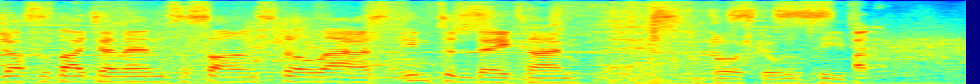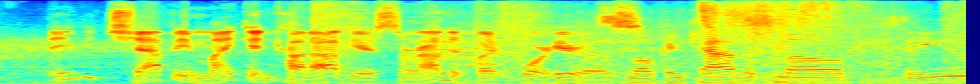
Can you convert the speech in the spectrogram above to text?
just as nighttime ends, the sun still lasts into the daytime. Bush goes heat. Maybe Chappie might get caught out here, surrounded by four heroes. Smoke and counter smoke. Still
